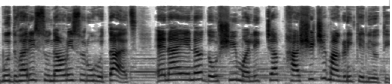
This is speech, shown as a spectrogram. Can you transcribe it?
बुधवारी सुनावणी सुरू होताच एनआयएनं दोषी मलिकच्या फाशीची मागणी केली होती.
